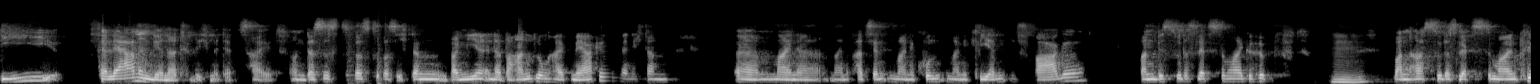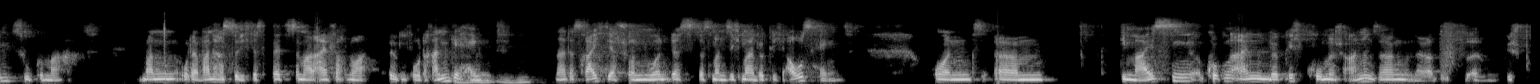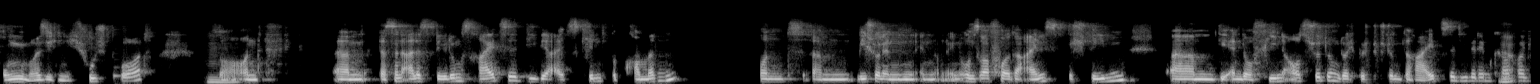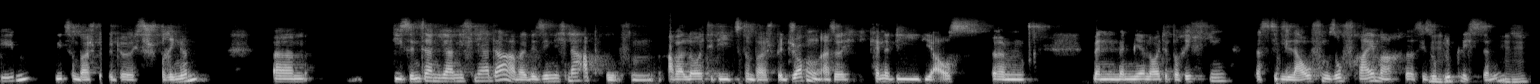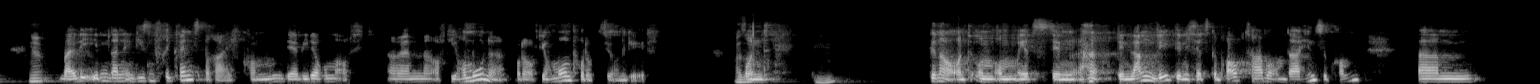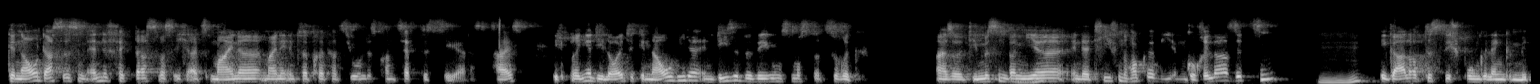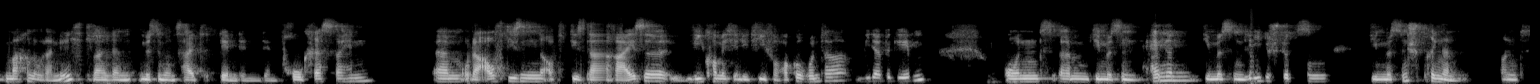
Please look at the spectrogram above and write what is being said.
die verlernen wir natürlich mit der Zeit. Und das ist das, was ich dann bei mir in der Behandlung halt merke, wenn ich dann äh, meine, meine Patienten, meine Kunden, meine Klienten frage, wann bist du das letzte Mal gehüpft? Mhm. Wann hast du das letzte Mal einen Klimmzug gemacht? Wann oder wann hast du dich das letzte Mal einfach nur irgendwo dran gehängt? Mhm. Na, das reicht ja schon nur, dass, dass man sich mal wirklich aushängt. Und ähm, die meisten gucken einen wirklich komisch an und sagen, naja, pff, äh, gesprungen, weiß ich nicht, Schulsport. Mhm. So, und ähm, das sind alles Bildungsreize, die wir als Kind bekommen. Und ähm, wie schon in, in, in, unserer Folge 1 beschrieben, ähm, die Endorphinausschüttung durch bestimmte Reize, die wir dem Körper ja. geben, wie zum Beispiel durchs Springen, ähm, die sind dann ja nicht mehr da, weil wir sie nicht mehr abrufen. Aber Leute, die zum Beispiel joggen, also ich kenne die, die aus, ähm, wenn, wenn mir Leute berichten, dass sie Laufen so frei macht, dass sie so mhm. glücklich sind, mhm. ja. weil wir eben dann in diesen Frequenzbereich kommen, der wiederum auf, ähm, auf die Hormone oder auf die Hormonproduktion geht. Also, und mhm. genau, und um, um jetzt den, den langen Weg, den ich jetzt gebraucht habe, um da hinzukommen, ähm, genau das ist im Endeffekt das, was ich als meine, meine Interpretation des Konzeptes sehe. Das heißt, ich bringe die Leute genau wieder in diese Bewegungsmuster zurück. Also die müssen bei mir in der tiefen Hocke wie im Gorilla sitzen. Mhm. Egal, ob das die Sprunggelenke mitmachen oder nicht, weil dann müssen wir uns halt den, den, den Progress dahin ähm, oder auf, diesen, auf dieser Reise, wie komme ich in die tiefe Hocke runter, wieder begeben. Und ähm, die müssen hängen, die müssen Liegestützen, die müssen springen. Und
